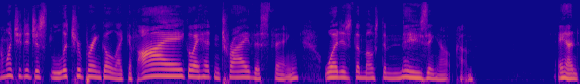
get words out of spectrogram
I want you to just let your brain go. Like, if I go ahead and try this thing, what is the most amazing outcome? And,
